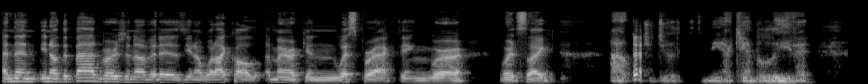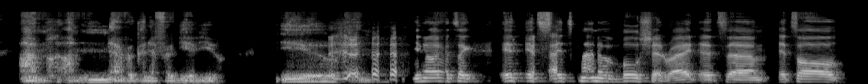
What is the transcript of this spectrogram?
And then you know the bad version of it is you know what i call american whisper acting where where it's like oh, how could you do this to me? I can't believe it i'm i'm never gonna forgive you. You can, you know it's like it, it's it's kind of bullshit right? It's um it's all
